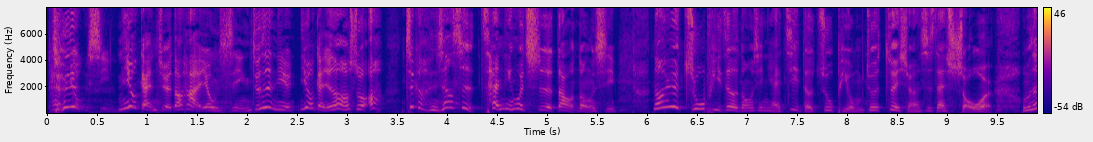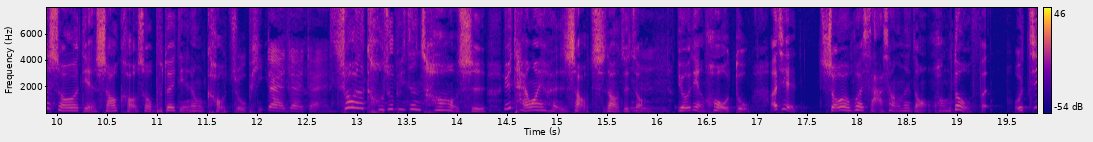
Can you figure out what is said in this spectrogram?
很用心，你有感觉到他的用心，嗯、就是你你有感觉到说哦，这个很像是餐厅会吃得到的东西。然后因为猪皮这个东西，你还记得猪皮，我们就最喜欢是在首尔，我们在首尔点烧烤的时候，不对点那种烤猪皮。对对对，首尔的烤猪皮真的超好吃，因为台湾也很少吃到这种有点厚度，嗯、而且首尔会撒上那种黄豆粉。我基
